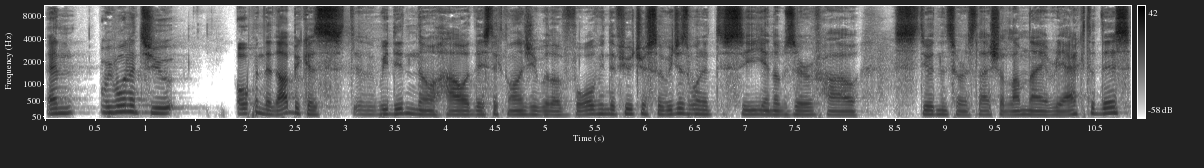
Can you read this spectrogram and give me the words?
And we wanted to open that up because we didn't know how this technology will evolve in the future. So we just wanted to see and observe how students or slash alumni react to this.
